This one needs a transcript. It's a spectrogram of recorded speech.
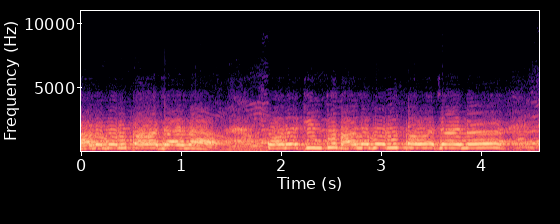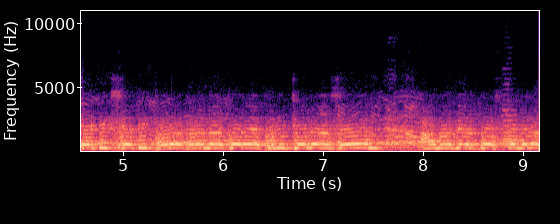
ভালো গরু পাওয়া যায় না। পরে কিন্তু ভালো গরু পাওয়া যায় না। এদিক সেদিক ঘোরাফেরা না করে এখনই চলে আসেন আমাদের পোস্তগোলা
